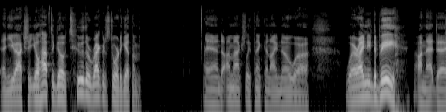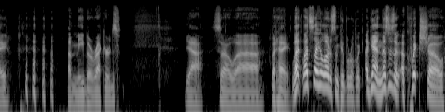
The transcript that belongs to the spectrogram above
And you actually, you'll have to go to the record store to get them. And I'm actually thinking I know uh, where I need to be on that day. Amoeba Records. Yeah. So, uh, but hey, let, let's say hello to some people real quick. Again, this is a, a quick show.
